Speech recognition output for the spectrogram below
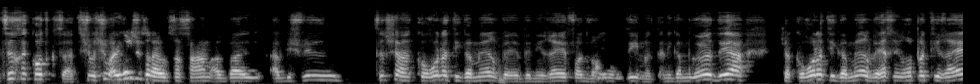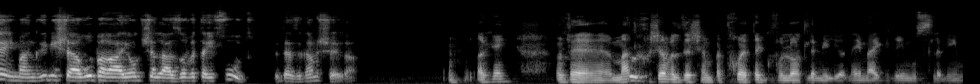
צריך לחכות קצת. שוב, שוב, אני לא חושב שזה רעיון חכם, אבל בשביל... צריך שהקורונה תיגמר ו- ונראה איפה הדברים עומדים. אני גם לא יודע שהקורונה תיגמר ואיך אירופה תיראה אם האנגלים יישארו ברעיון של לעזוב את האיחוד. אתה יודע, זו גם שאלה. אוקיי, okay. ומה אתה חושב על זה שהם פתחו את הגבולות למיליוני מהגרים מוסלמים?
